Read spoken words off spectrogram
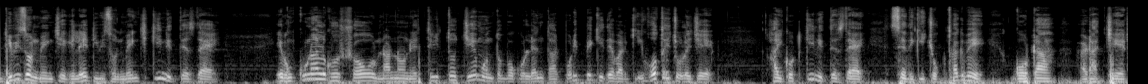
ডিভিশন বেঞ্চে গেলে ডিভিশন বেঞ্চ কী নির্দেশ দেয়? এবং কুণাল ঘোষ সহ অন্যান্য নেতৃত্ব যে মন্তব্য করলেন তার পরিপ্রেক্ষিতে এবার কি হতে চলেছে? হাইকোর্ট কি নির্দেশ দেয়? সেদিকে চোখ থাকবে গোটা রাজ্যের।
